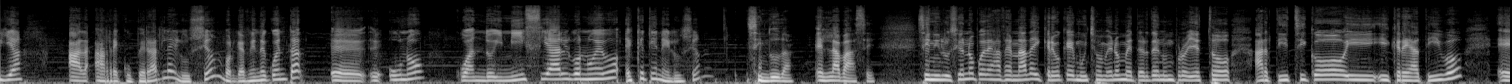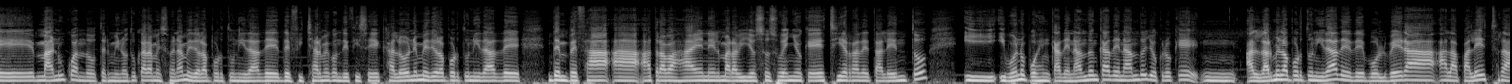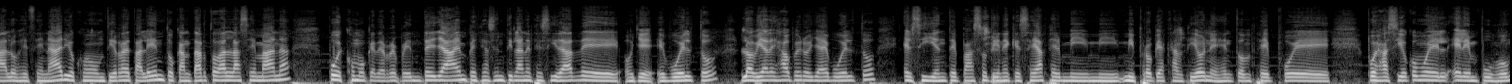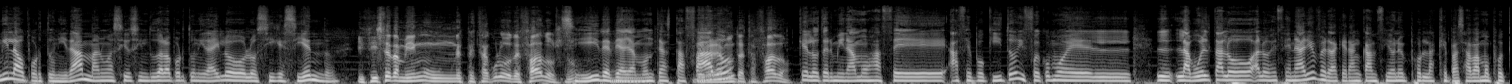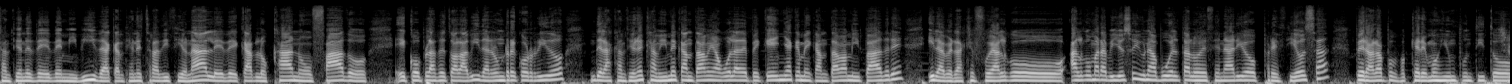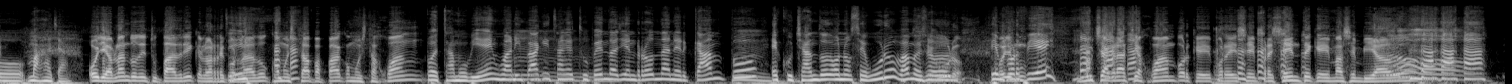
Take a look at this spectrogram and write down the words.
a, recuperar la ilusión? Porque a fin de cuentas, eh, eh, uno cuando inicia algo nuevo es que tiene ilusión. Sin duda. es la base. Sin ilusión no puedes hacer nada y creo que mucho menos meterte en un proyecto artístico y, creativo. Eh, Manu, cuando terminó Tu cara me suena, me dio la oportunidad de, ficharme con 16 escalones, me dio la oportunidad de, empezar a, trabajar en el maravilloso sueño que es Tierra de Talento y, bueno, pues encadenando, encadenando, yo creo que mm, al darme la oportunidad de, volver a la palestra, a los escenarios con Tierra de Talento, cantar todas las semanas, pues como que de repente ya empecé a sentir la necesidad de, oye, he vuelto, lo había dejado pero ya he vuelto, el siguiente paso tiene que ser hacer mi- mi- mis propias canciones. Entonces, pues, pues ha sido como el, el empujón y la oportunidad. Manu ha sido sin duda la oportunidad y lo, lo sigue siendo. Hiciste también un espectáculo de fados, ¿no? Sí, desde Ayamonte hasta Fado. Ayamonte hasta Fado. que lo terminamos hace, hace poquito y fue como el, la vuelta a, lo- a los escenarios, verdad que eran canciones por las que pasábamos pues canciones de, de mi vida, canciones tradicionales de Carlos Cano, Fado, eh, coplas de toda la vida, era un recorrido de las canciones que a mí me cantaba mi abuela de pequeña, que me cantaba mi padre y la verdad es que fue algo, algo maravilloso y una vuelta a los escenarios preciosa, pero ahora pues queremos ir un puntito más allá. Oye, hablando de tu padre, que lo has recordado, ¿cómo está papá? ¿Cómo está Juan? Pues está muy bien, Juan y Paqui están estupendos allí en Ronda, en el campo, escuchando o no seguro, vamos, eso Seguro. 100%. Oye, mu- muchas gracias Juan porque por ese presente que me has enviado.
